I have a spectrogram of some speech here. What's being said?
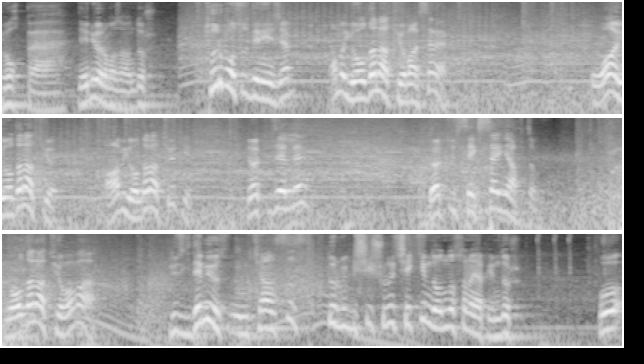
Yok be. Deniyorum o zaman dur. Turbosuz deneyeceğim. Ama yoldan atıyor baksana. Oha yoldan atıyor. Abi yoldan atıyor ki. 450, 480 yaptım. Yoldan atıyor baba. Düz gidemiyorsun imkansız. Dur bir bir şey şunu çekeyim de ondan sonra yapayım dur. Bu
